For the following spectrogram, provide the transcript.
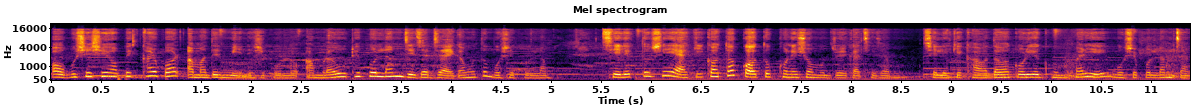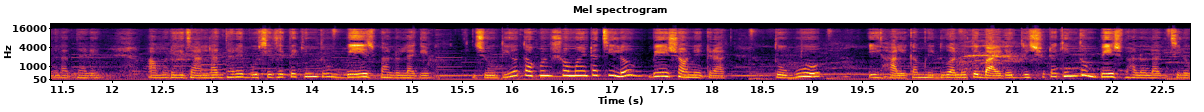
অবশেষে অপেক্ষার পর আমাদের মেয়ে এসে পড়ল। আমরাও উঠে পড়লাম যে যার জায়গা মতো বসে পড়লাম। ছেলের তো সেই একই কথা, কতক্ষণে সমুদ্রের কাছে যাব? ছেলেকে খাওয়া দাওয়া করিয়ে ঘুম পাড়িয়ে বসে পড়লাম জানলার ধারে। আমার এই জানলার ধারে বসে যেতে কিন্তু বেশ ভালো লাগে। যদিও তখন সময়টা ছিল বেশ অনেক রাত, তবুও এই হালকা মৃদু আলোতে বাইরের দৃশ্যটা কিন্তু বেশ ভালো লাগছিল।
